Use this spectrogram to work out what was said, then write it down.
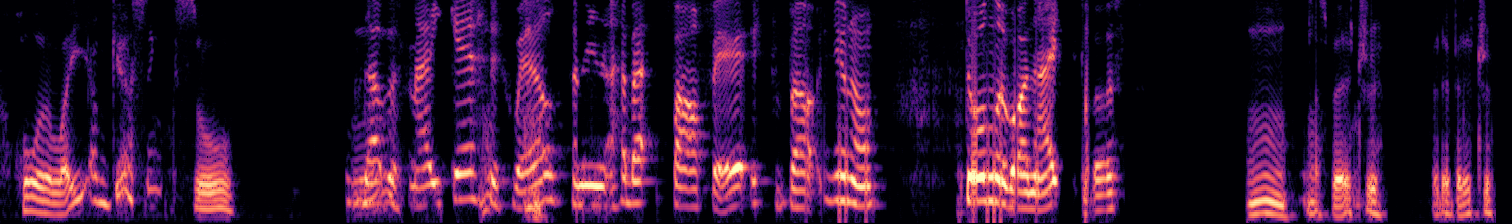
holy light, I'm guessing. So That was my guess as well. I mean, a bit far fetched, but you know, the only one I was. Mm, that's very true. Very, very true.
